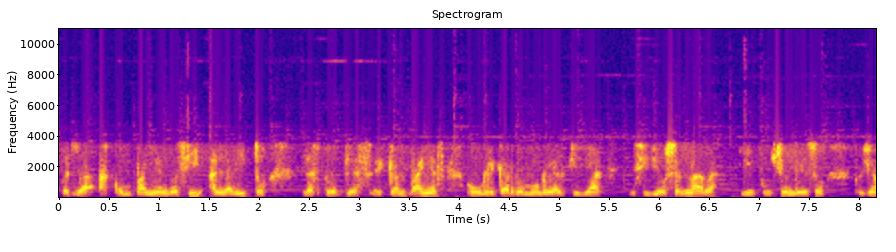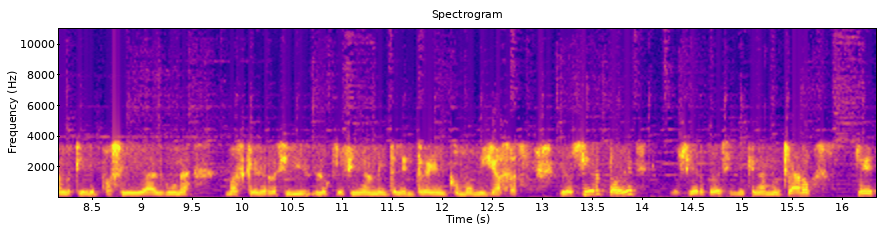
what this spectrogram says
pues va acompañando así al ladito las eh, campañas, a un Ricardo Monreal que ya decidió ser nada y en función de eso pues ya no tiene posibilidad alguna más que de recibir lo que finalmente le entreguen como migajas. Lo cierto es, lo cierto es, y me queda muy claro, que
